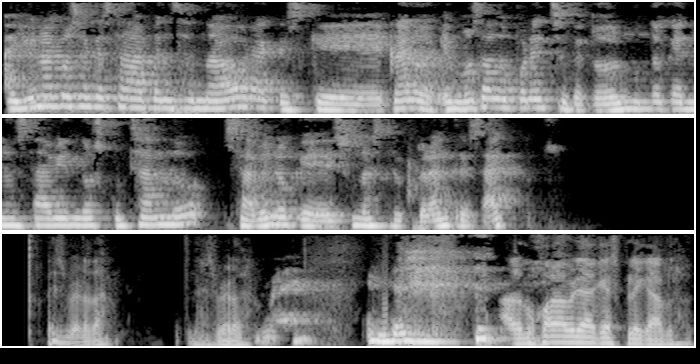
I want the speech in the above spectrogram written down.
Hay una cosa que estaba pensando ahora, que es que, claro, hemos dado por hecho que todo el mundo que nos está viendo, escuchando, sabe lo que es una estructura en tres actos. Es verdad, es verdad. A lo mejor habría que explicarlo.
